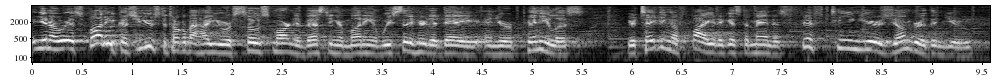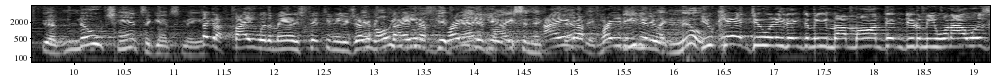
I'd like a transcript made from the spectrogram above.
You know, it's funny because you used to talk about how you were so smart in investing your money, and we sit here today and you're penniless. You're taking a fight against a man that's 15 years younger than you. You have no chance against me. Taking a fight with a man who's 15 years younger Yeah, all because I you ain't get afraid of you. advice and I ain't accept. You afraid of you. like milk. You can't do anything to me. My mom didn't do to me when I was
